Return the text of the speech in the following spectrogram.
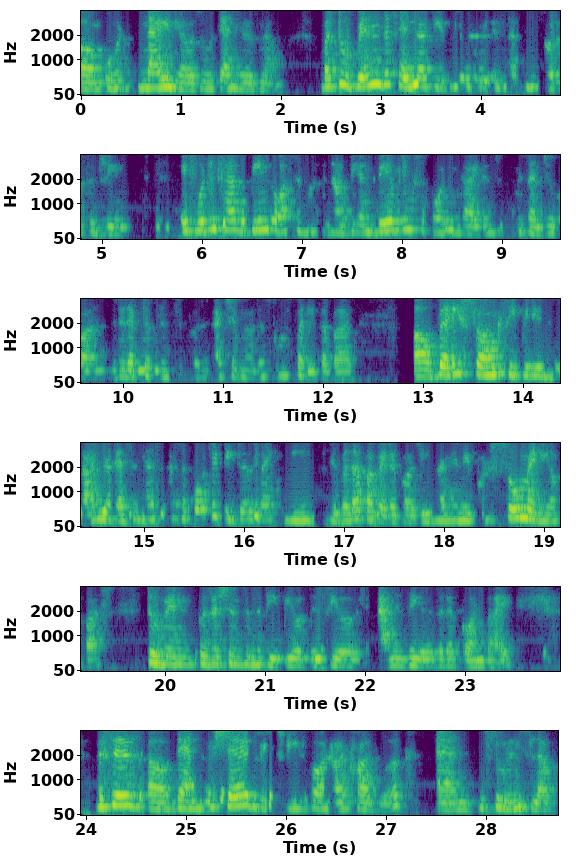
um, over nine years, over 10 years now. But to win the CENTA TPO is nothing short of a dream. It wouldn't have been possible without the unwavering support and guidance of Ms. Anju Wal, the director principal at Shiv Nadar School, Faridabad. A very strong CPD design at SNS has supported teachers like me to develop our pedagogies and enabled so many of us to win positions in the TPO this year and in the years that have gone by. This is uh, then a shared victory for our hard work and the students' love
